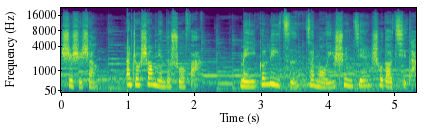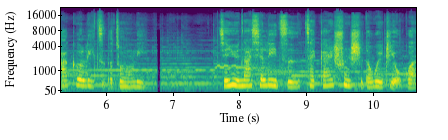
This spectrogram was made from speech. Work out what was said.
事实上，按照上面的说法。每一个粒子在某一瞬间受到其他各粒子的作用力，仅与那些粒子在该瞬时的位置有关。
